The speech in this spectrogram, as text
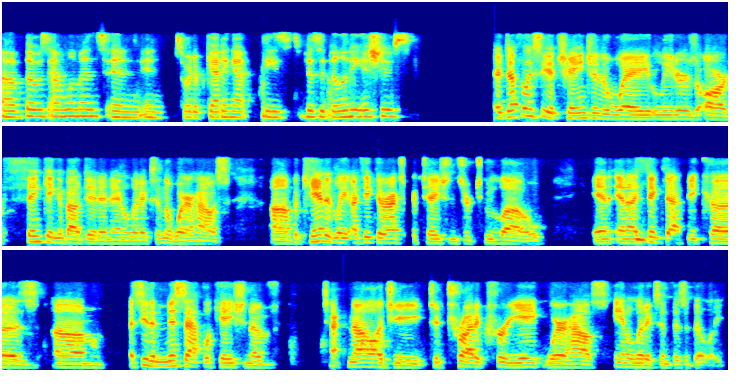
of those elements in, in sort of getting at these visibility issues? I definitely see a change in the way leaders are thinking about data and analytics in the warehouse. Uh, but candidly, I think their expectations are too low. And, and I hmm. think that because um, I see the misapplication of technology to try to create warehouse analytics and visibility.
